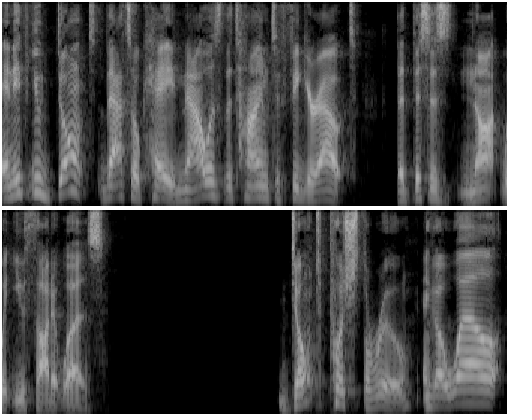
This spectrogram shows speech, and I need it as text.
And if you don't, that's okay. Now is the time to figure out that this is not what you thought it was. Don't push through and go, well,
